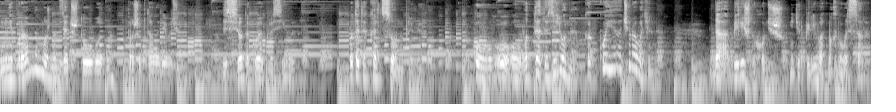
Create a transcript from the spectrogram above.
мне правда можно взять что угодно?» – прошептала девочка. «Здесь все такое красивое. Вот это кольцо, например. О, о, о, вот это зеленое, какое очаровательное!» «Да, бери что хочешь», – нетерпеливо отмахнулась Сара.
